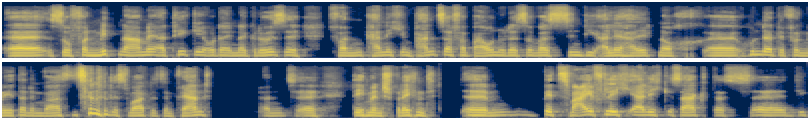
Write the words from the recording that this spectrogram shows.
Äh, so von Mitnahmeartikel oder in der Größe von kann ich im Panzer verbauen oder sowas, sind die alle halt noch äh, hunderte von Metern im wahrsten Sinne des Wortes entfernt. Und äh, dementsprechend ähm, bezweifle ich ehrlich gesagt, dass äh, die,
